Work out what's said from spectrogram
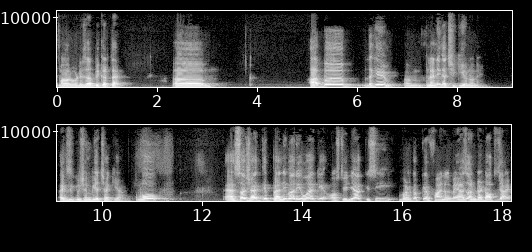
और वो डिजर्व भी करता है। आ, अब देखिए प्लानिंग अच्छी की उन्होंने एग्जीक्यूशन भी अच्छा किया। वो ऐसा शायद कि पहली बार ही हुआ है कि ऑस्ट्रेलिया किसी वर्ल्ड कप के फाइनल में एज अंडरडॉग्स जाए।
